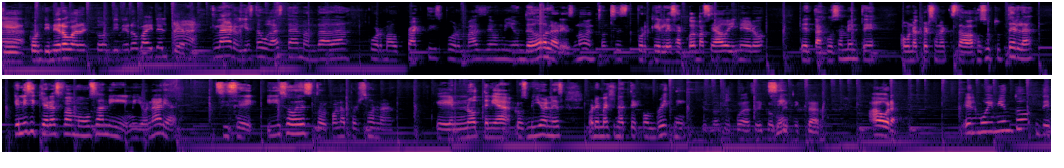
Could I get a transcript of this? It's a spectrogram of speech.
que con dinero, va, con dinero baila el perro. Ah, claro, y esta abogada está demandada por malpractice por más de un millón de dólares, ¿no? Entonces, porque le sacó demasiado dinero ventajosamente a una persona que está bajo su tutela, que ni siquiera es famosa ni millonaria. Si se hizo esto con la persona que no tenía los millones, ahora imagínate con Britney. Es lo que puede hacer con Britney, claro. Ahora, el movimiento de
